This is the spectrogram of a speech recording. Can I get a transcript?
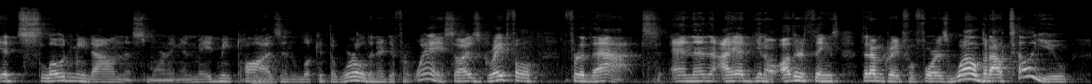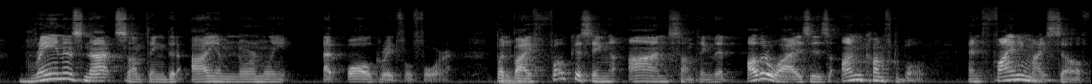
it slowed me down this morning and made me pause and look at the world in a different way. So I was grateful for that. And then I had, you know, other things that I'm grateful for as well. But I'll tell you, rain is not something that I am normally at all grateful for. But mm-hmm. by focusing on something that otherwise is uncomfortable and finding myself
